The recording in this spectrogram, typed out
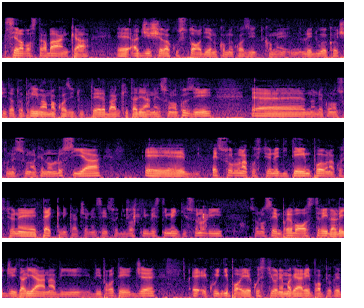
se la vostra banca eh, agisce da custodian come, quasi, come le due che ho citato prima, ma quasi tutte le banche italiane sono così, eh, non ne conosco nessuna che non lo sia. E è solo una questione di tempo, è una questione tecnica, cioè nel senso i vostri investimenti sono lì, sono sempre vostri, la legge italiana vi, vi protegge e, e, quindi poi è questione magari proprio che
